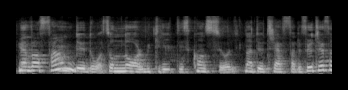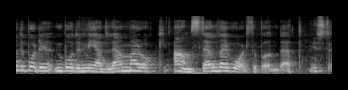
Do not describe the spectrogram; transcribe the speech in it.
Men vad fann du då som normkritisk konsult när du träffade, för du träffade både, både medlemmar och anställda i Vårdförbundet Just det.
